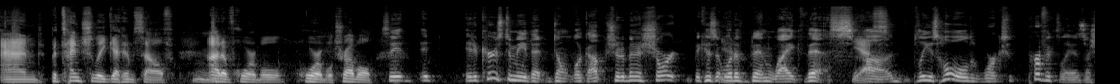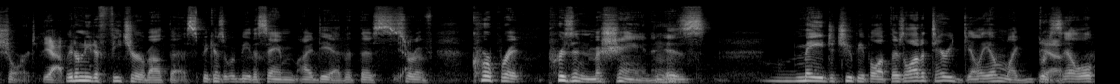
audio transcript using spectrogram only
and potentially get himself out of horrible horrible trouble. See, it, it occurs to me that Don't Look Up should have been a short because it would have been like this. Yes. Uh, Please Hold works perfectly as a short. Yeah. We don't need a feature about this because it would be the same idea that this sort of corporate prison machine Mm-hmm. is made to chew people up. There's a lot of Terry Gilliam, like Brazil,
